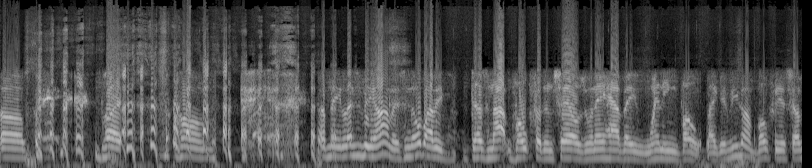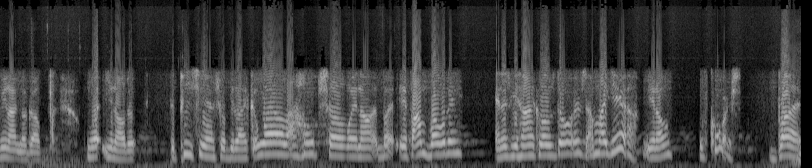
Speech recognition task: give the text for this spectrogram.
Uh, but um, I mean, let's be honest. Nobody does not vote for themselves when they have a winning vote. Like, if you're gonna vote for yourself, you're not gonna go. What you know, the the PCS will be like, well, I hope so, and. But if I'm voting and it's behind closed doors, I'm like, yeah, you know, of course. But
